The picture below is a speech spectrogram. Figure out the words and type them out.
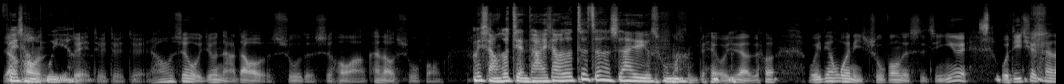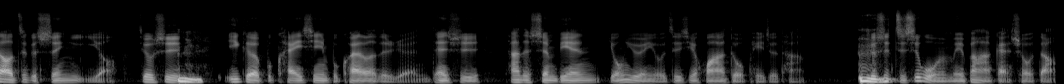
非常不一样，对对对对，然后所以我就拿到书的时候啊，看到书封，我想说检查一下，我说这真的是爱丽的书吗？对，我就想说，我一定要问你书封的事情，因为我的确看到这个生意哦，就是一个不开心、不快乐的人，嗯、但是他的身边永远有这些花朵陪着他，嗯、就是只是我们没办法感受到，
